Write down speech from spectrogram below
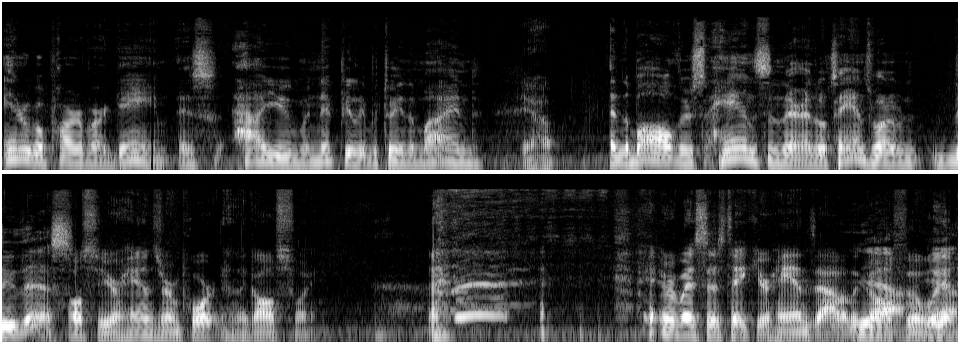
integral part of our game is how you manipulate between the mind yeah. and the ball. There's hands in there, and those hands want to do this. Also, your hands are important in the golf swing. Everybody says take your hands out of the yeah, golf field. Yeah.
